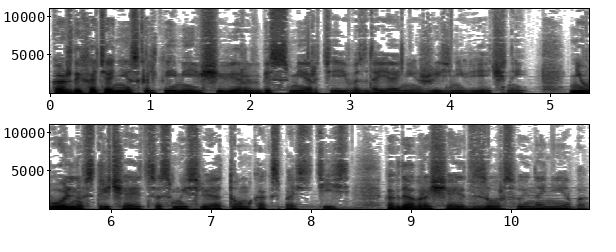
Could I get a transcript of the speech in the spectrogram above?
Каждый, хотя несколько имеющий веры в бессмертие и воздаяние жизни вечной, невольно встречается с мыслью о том, как спастись, когда обращает взор свой на небо.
